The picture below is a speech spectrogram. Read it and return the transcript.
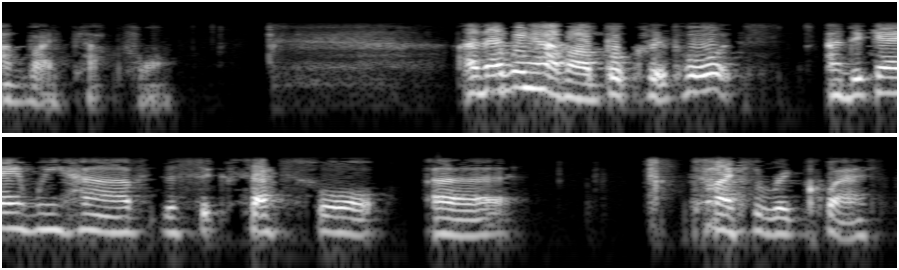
and by platform. And then we have our book reports, and again we have the successful uh, title requests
